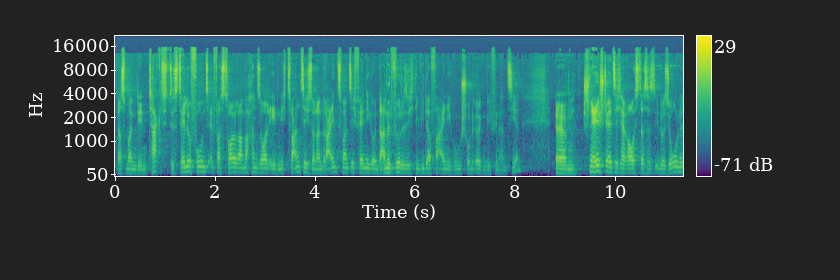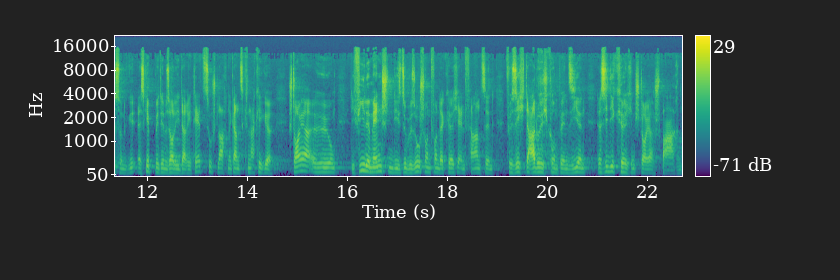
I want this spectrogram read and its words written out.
dass man den Takt des Telefons etwas teurer machen soll, eben nicht 20, sondern 23 Pfennige und damit würde sich die Wiedervereinigung schon irgendwie finanzieren. Ähm, schnell stellt sich heraus, dass es Illusion ist und es gibt mit dem Solidaritätszuschlag eine ganz knackige Steuererhöhung, die viele Menschen, die sowieso schon von der Kirche entfernt sind, für sich dadurch kompensieren, dass sie die Kirchensteuer sparen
